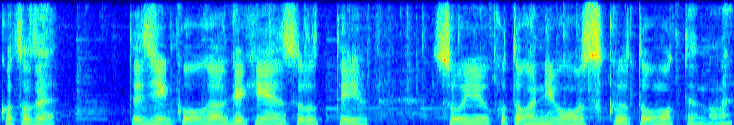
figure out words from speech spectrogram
ことで。で人口が激減するっていうそういうことが日本を救うと思ってんのね。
